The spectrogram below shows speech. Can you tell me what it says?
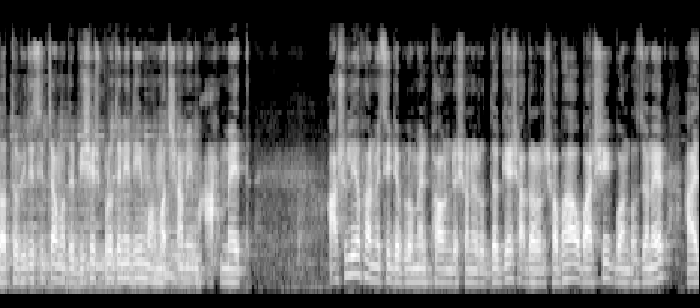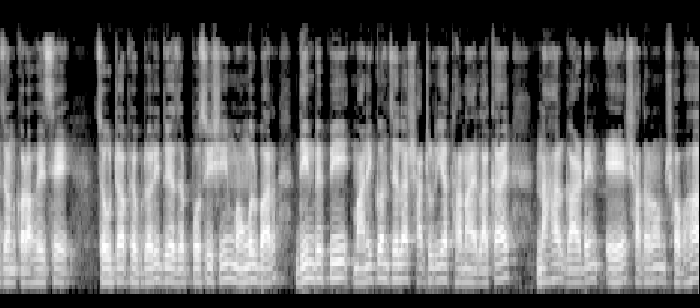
তথ্যভিত্তিচিত্রে আমাদের বিশেষ প্রতিনিধি মোহাম্মদ শামীম আহমেদ। আশুলিয়া ফার্মেসি ডেভেলপমেন্ট ফাউন্ডেশনের উদ্যোগে সাধারণ সভা ও বার্ষিক বনভোজনের আয়োজন করা হয়েছে। চৌঠা ফেব্রুয়ারি দুই হাজার পঁচিশ ইং মঙ্গলবার দিনব্যাপী মানিকগঞ্জ জেলার সাটুরিয়া থানা এলাকায় নাহার গার্ডেন এ সাধারণ সভা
